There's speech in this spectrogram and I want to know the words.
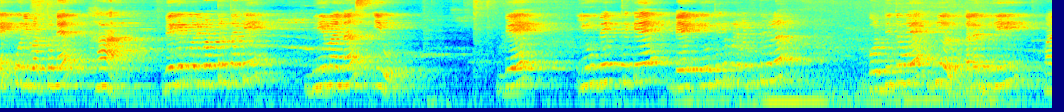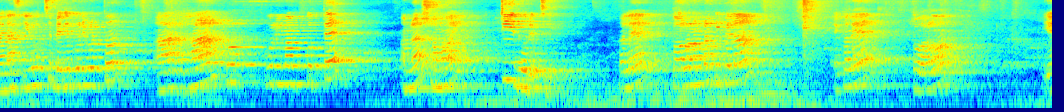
বেগের পরিবর্তনের হার। বেগের পরিবর্তনটা কি? ভি মাইনাস ইউ বেগ ইউ বেগ থেকে, বেগ ইউ থেকে পরিবর্তিত হলো, বর্ধিত হয়ে ভি হলো। তাহলে ভি মাইনাস ইউ হচ্ছে বেগের পরিবর্তন। আর হার পরিমাপ করতে আমরা সময় টি ধরেছি। তাহলে ত্বরণ আমরা কি পেলাম? এখানে ত্বরণ A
